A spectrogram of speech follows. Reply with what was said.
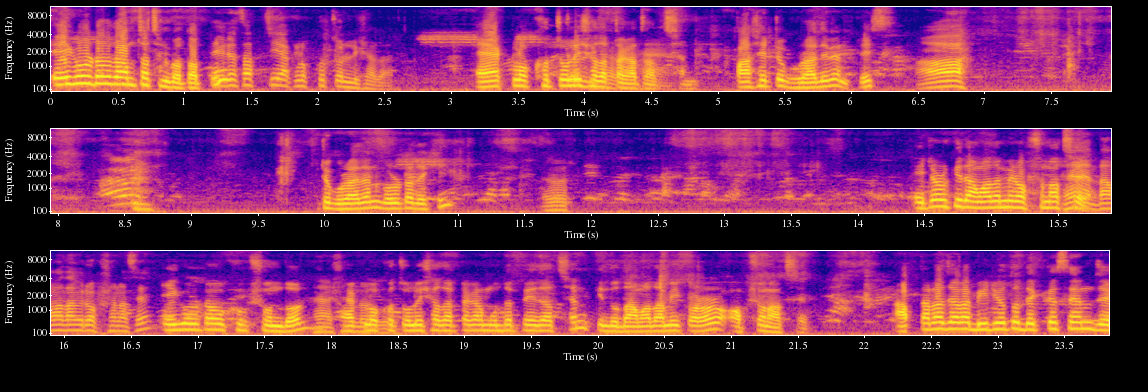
এই গরুটার দাম চাচ্ছেন কত আপনি? এটা চাচ্ছি এক লক্ষ চল্লিশ হাজার। এক লক্ষ চল্লিশ হাজার টাকা হ্যাঁ। চাচ্ছেন। পাশে একটু ঘুরা দিবেন প্লিজ আহ। একটু ঘুরা দেন গরুটা দেখি। এটারও কি দামাদামির অপশন আছে? হ্যাঁ দামাদামির অপশন আছে। এই গরুটাও খুব সুন্দর। হ্যাঁ, এক লক্ষ। চল্লিশ হাজার টাকার মধ্যে পেয়ে যাচ্ছেন কিন্তু দামাদামি করার অপশন আছে। আপনারা যারা ভিডিও তো দেখতেছেন যে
